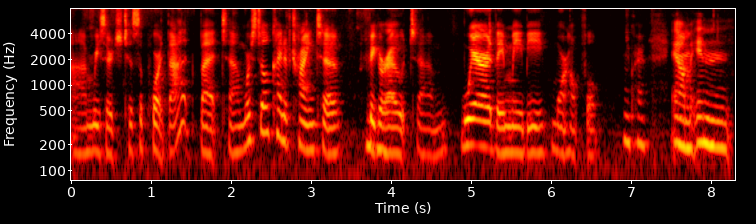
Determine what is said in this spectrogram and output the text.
um, research to support that, but um, we're still kind of trying to figure out um, where they may be more helpful. Okay. Um, in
